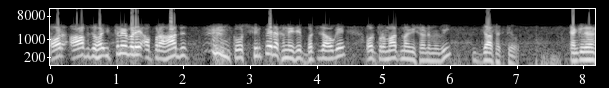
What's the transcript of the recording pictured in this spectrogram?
और आप जो है इतने बड़े अपराध को सिर पे रखने से बच जाओगे और परमात्मा की शरण में भी जा सकते हो। Thank you sir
